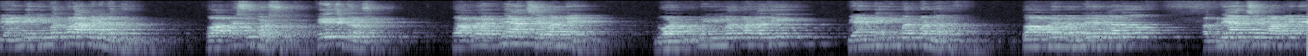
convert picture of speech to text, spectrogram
પેનની કિંમત પણ આપેલી નથી. તો આપણે શું કરશું? કઈ રીતે કરશું? તો આપણે અજ્ઞાત છે બંને. નોટબુકની કિંમત પણ નથી, પેનની કિંમત પણ નથી. તો આપણે બંનેને પહેલા તો અજ્ઞાત છે માટેને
